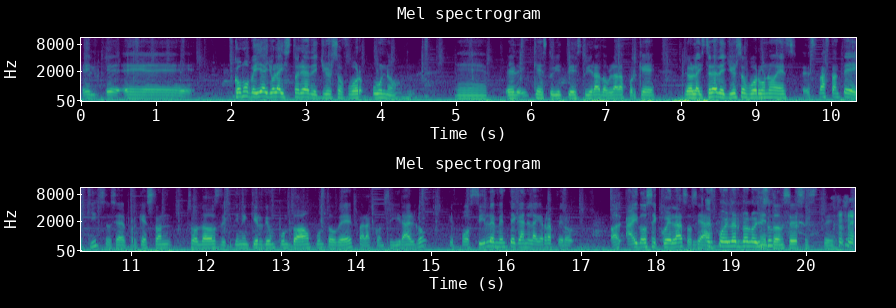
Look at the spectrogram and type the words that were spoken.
el eh, cómo veía yo la historia de Gears of War 1. eh, el- que, estu- que estuviera doblada porque pero la historia de Gears of War 1 es, es bastante X, o sea, porque son soldados de que tienen que ir de un punto A a un punto B para conseguir algo, que posiblemente gane la guerra, pero hay dos secuelas, o sea, spoiler no lo hizo. entonces, este...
